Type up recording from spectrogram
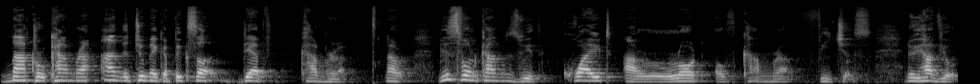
macro camera, and the 2 megapixel depth camera. Now, this phone comes with quite a lot of camera features. You know, you have your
